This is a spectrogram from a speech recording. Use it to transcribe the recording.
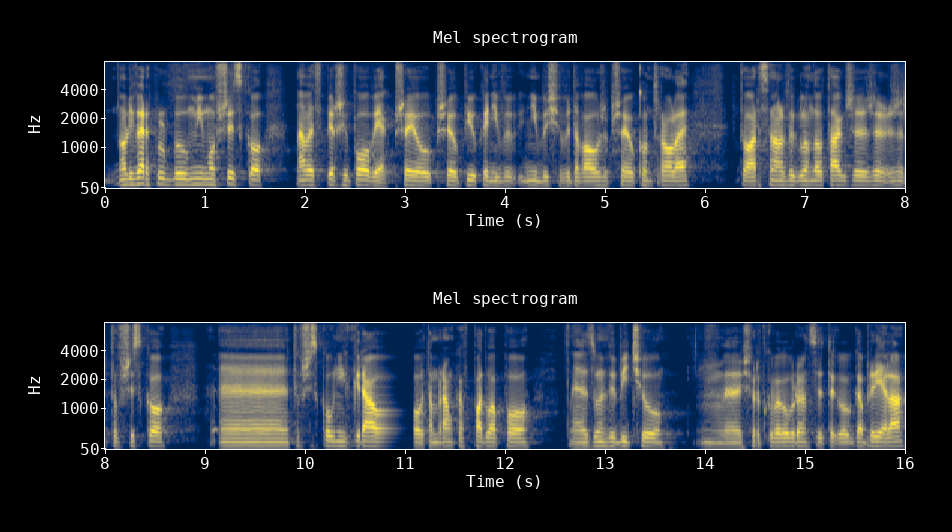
no Liverpool był mimo wszystko, nawet w pierwszej połowie, jak przejął, przejął piłkę, niby, niby się wydawało, że przejął kontrolę, to Arsenal wyglądał tak, że, że, że to, wszystko, e, to wszystko u nich grało. Tam bramka wpadła po złym wybiciu środkowego obrońcy tego Gabriela,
